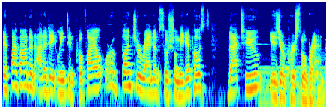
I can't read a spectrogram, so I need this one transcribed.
If I found an out of date LinkedIn profile or a bunch of random social media posts, that too is your personal brand.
